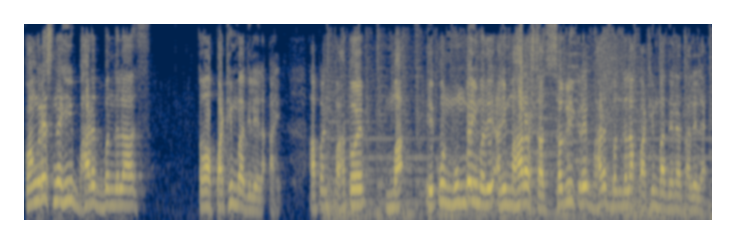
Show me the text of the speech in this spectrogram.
काँग्रेसनंही भारत बंदला पाठिंबा दिलेला आहे. आपण पाहतोय मा- एकूण मुंबईमध्ये आणि महाराष्ट्रात सगळीकडे भारत बंदला पाठिंबा देण्यात आलेला आहे.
